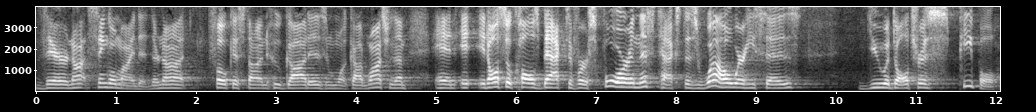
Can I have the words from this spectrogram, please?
they're not single minded. They're not focused on who God is and what God wants from them. And it, it also calls back to verse 4 in this text as well, where he says, You adulterous people.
